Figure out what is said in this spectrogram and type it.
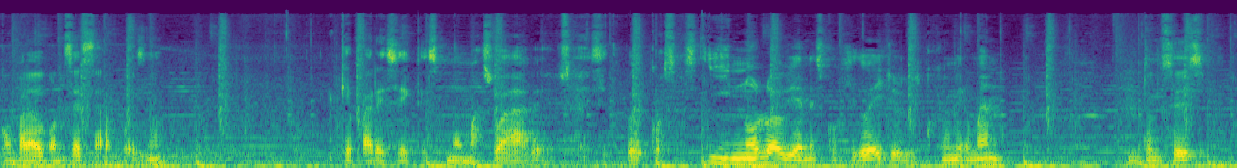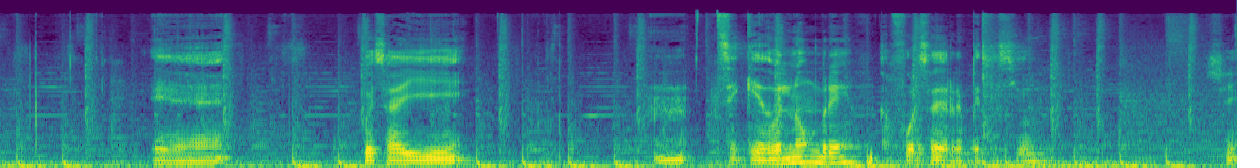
comparado con César, pues, ¿no? que parece que es como más suave, o sea, ese tipo de cosas. Y no lo habían escogido ellos, lo escogió mi hermano. Entonces, eh, pues ahí se quedó el nombre a fuerza de repetición. Sí.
